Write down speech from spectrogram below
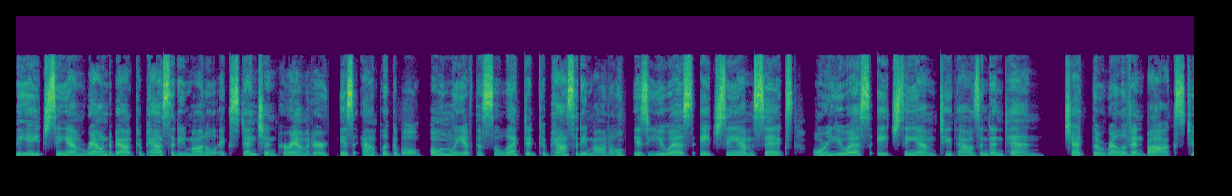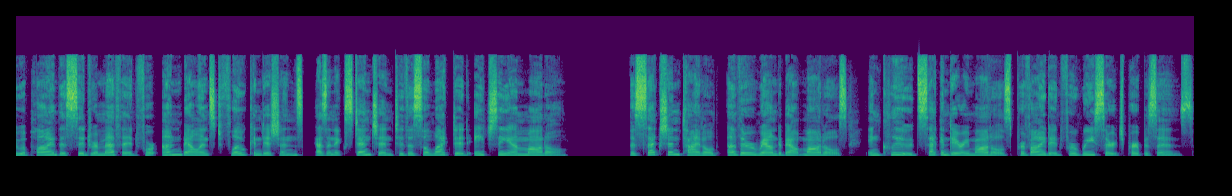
The HCM roundabout capacity model extension parameter is applicable only if the selected capacity model is US HCM 6 or US HCM 2010 check the relevant box to apply the Sidra method for unbalanced flow conditions as an extension to the selected HCM model. The section titled Other Roundabout Models includes secondary models provided for research purposes.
